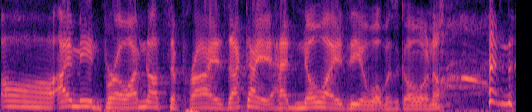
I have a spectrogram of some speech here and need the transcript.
Oh, I mean, bro, I'm not surprised. That guy had no idea what was going on.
